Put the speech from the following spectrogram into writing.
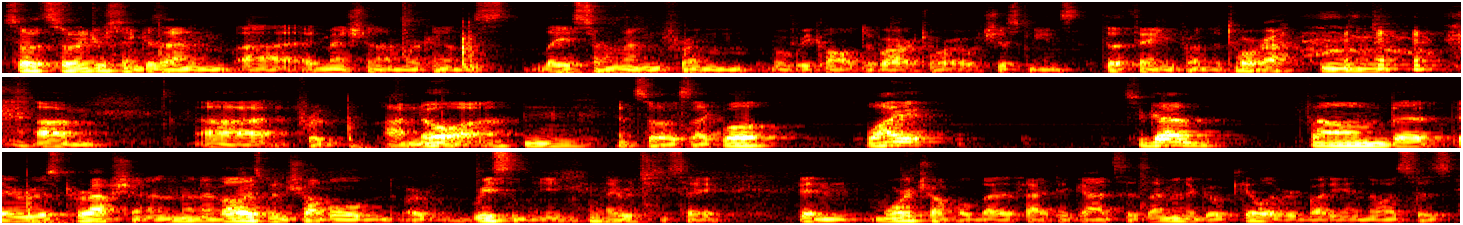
So it's so interesting because I'm, uh, I mentioned I'm working on this lay sermon from what we call Devar Torah, which just means the thing from the Torah, um, uh, for on Noah. And so it's like, well, why? So God found that there was corruption, and I've always been troubled, or recently, I would say, been more troubled by the fact that God says, "I'm going to go kill everybody," and Noah says,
